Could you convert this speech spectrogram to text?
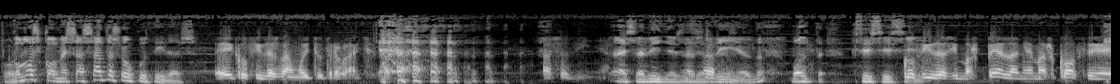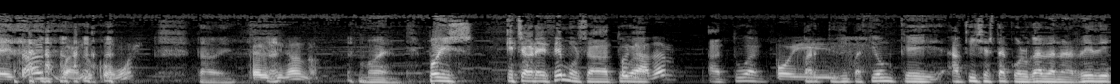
Por... Como os comes, asadas ou cocidas? Eh, cocidas dan moito traballo. asadiñas. Asadiñas, asadiñas, non? Volta... Sí, sí, sí. Cocidas e más pelan e más cocen e tal, bueno, como Está ben. Pero si eh? senón non. Bueno, pois que te agradecemos a pois túa... Nada a túa pois... participación que aquí xa está colgada na rede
